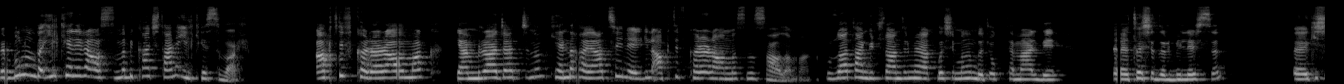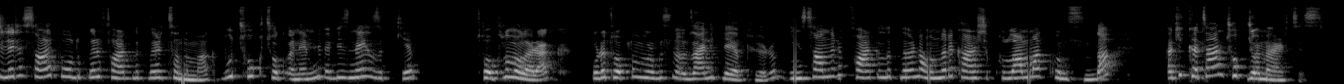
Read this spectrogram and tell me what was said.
ve bunun da ilkeleri aslında birkaç tane ilkesi var. Aktif karar almak, yani müracaatçının kendi hayatıyla ilgili aktif karar almasını sağlamak. Bu zaten güçlendirme yaklaşımının da çok temel bir, taşıdır bilirsin. Kişilerin sahip oldukları farklılıkları tanımak. Bu çok çok önemli ve biz ne yazık ki toplum olarak, burada toplum vurgusunu özellikle yapıyorum, insanların farklılıklarını onlara karşı kullanmak konusunda hakikaten çok cömertiz.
